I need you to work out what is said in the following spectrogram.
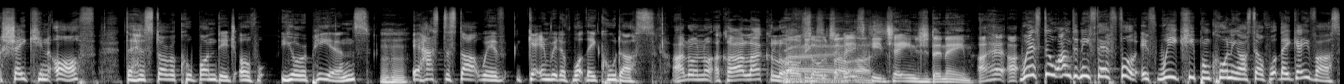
shaking off the historical bondage of Europeans, mm-hmm. it has to start with getting rid of what they called us. I don't know. I I like a lot Oh, of so things about Tedeschi us. changed the name. I, heard, I, We're still underneath their foot if we keep on calling ourselves what they gave us.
